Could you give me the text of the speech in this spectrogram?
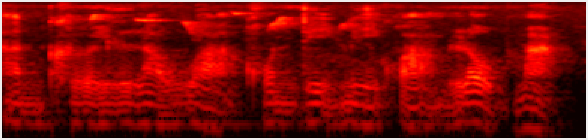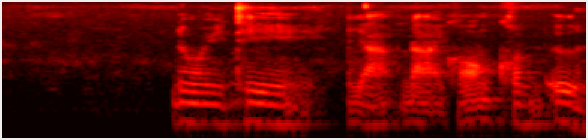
ท่านเคยเล่าว่าคนที่มีความโลภมาก โดยที่อยากได้ของคนอื่น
